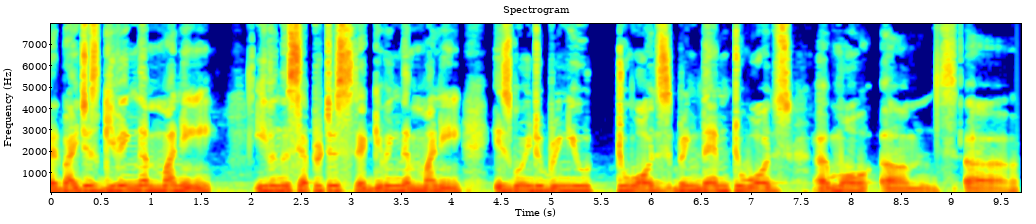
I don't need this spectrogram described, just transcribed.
that by just giving them money, even the separatists that giving them money is going to bring you towards, bring them towards a more um, uh,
